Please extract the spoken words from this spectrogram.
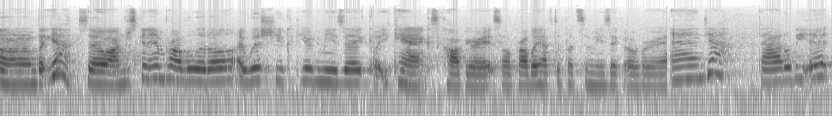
Um, but yeah, so I'm just gonna improv a little. I wish you could hear the music, but you can't because copyright, so I'll probably have to put some music over it. And yeah, that'll be it.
